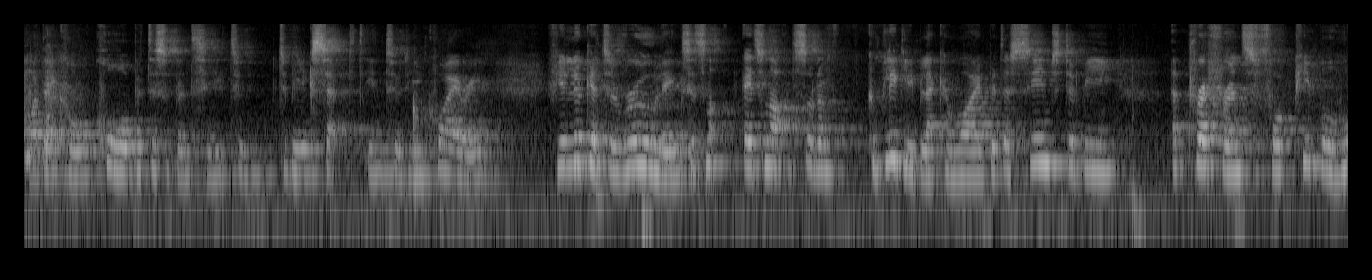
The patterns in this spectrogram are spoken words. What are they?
what they call core participancy to, to be accepted into the inquiry, if you look at the rulings, it's not, it's not sort of completely black and white, but there seems to be a preference for people who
